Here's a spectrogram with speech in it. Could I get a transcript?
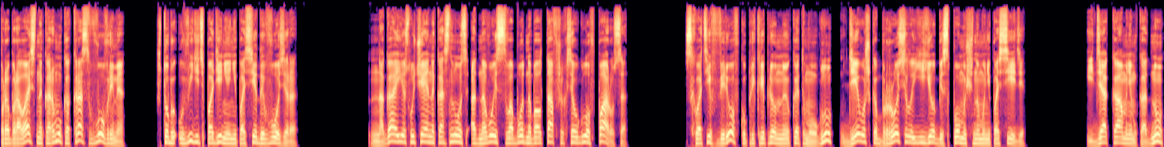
пробралась на корму как раз вовремя, чтобы увидеть падение непоседы в озеро. Нога ее случайно коснулась одного из свободно болтавшихся углов паруса. Схватив веревку, прикрепленную к этому углу, девушка бросила ее беспомощному непоседе. Идя камнем ко дну,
